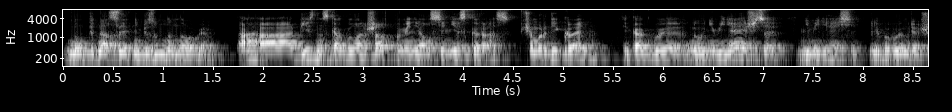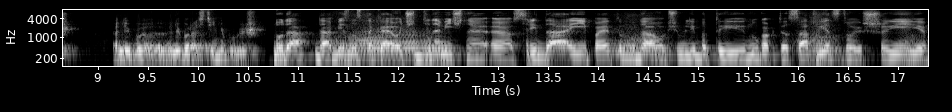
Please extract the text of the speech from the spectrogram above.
Ну, 15 лет не безумно много, а бизнес, как бы ландшафт поменялся несколько раз, причем радикально. И как бы, ну, не меняешься, не меняйся, либо вымрешь, либо, либо расти не будешь. Ну да, да, бизнес такая очень динамичная э, среда, и поэтому, да, в общем, либо ты, ну, как-то соответствуешь и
